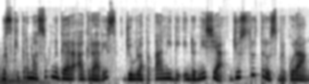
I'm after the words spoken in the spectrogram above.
Meski termasuk negara agraris, jumlah petani di Indonesia justru terus berkurang.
